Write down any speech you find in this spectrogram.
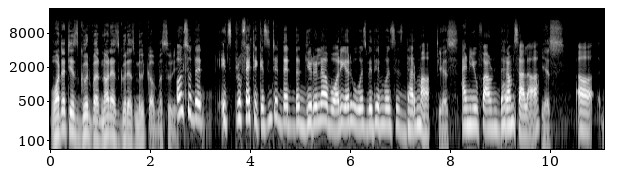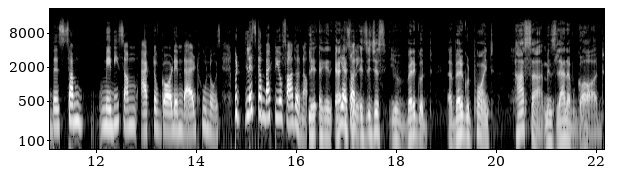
Water tastes good, but not as good as milk of Mussoorie. also that it's prophetic isn't it that the guerrilla warrior who was with him was his dharma Yes, and you found dharamsala yes. uh, there's some maybe some act of god in that who knows but let's come back to your father now Again, Yeah, actually, sorry. It's, it's just you very good, a very good point. Lhasa means land of God,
